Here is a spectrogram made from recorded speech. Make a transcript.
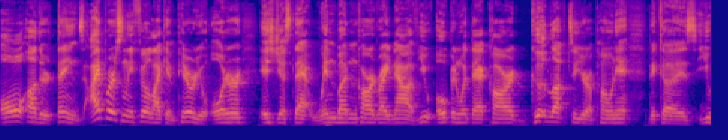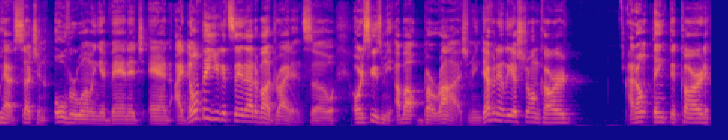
all other things. I personally feel like Imperial Order is just that win button card right now. If you open with that card, good luck to your opponent because you have such an overwhelming advantage. And I don't think you could say that about Drident. So, or excuse me, about Barrage. I mean, definitely a strong card I don't think the card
